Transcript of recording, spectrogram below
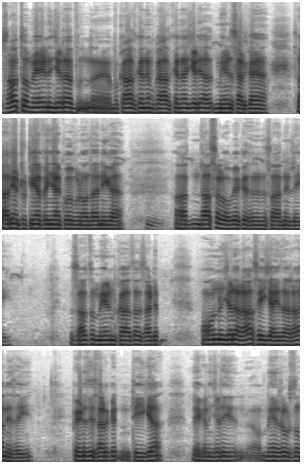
ਸਭ ਤੋਂ ਮੇਨ ਜਿਹੜਾ ਅਮ, ਵਿਕਾਸ ਕਰਨਾ ਵਿਕਾਸ ਕਰਨਾ ਜਿਹੜਾ ਮੇਨ ਸੜਕਾਂ ਆ ਸਾਰੀਆਂ ਟੁੱਟੀਆਂ ਪਈਆਂ ਕੋਈ ਬਣਾਉਂਦਾ ਨਹੀਂਗਾ ਆ 10 ਸਾਲ ਹੋ ਗਏ ਕਿਸੇ ਨੇ ਨਸਾਰ ਨਹੀਂ ਲਈ। ਸਭ ਤੋਂ ਮੇਨ ਵਿਕਾਸ ਤਾਂ ਸਾਡੇ ਆਉਣ ਨੂੰ ਜਿਹੜਾ ਰਾਹ ਸਹੀ ਚਾਹੀਦਾ ਰਾਹ ਨਹੀਂ ਸਹੀ ਪਿੰਡ ਦੀ ਸੜਕ ਠੀਕ ਆ ਲੇਕਿਨ ਜਿਹੜੀ ਮੇਨ ਰੋਡ ਤੋਂ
